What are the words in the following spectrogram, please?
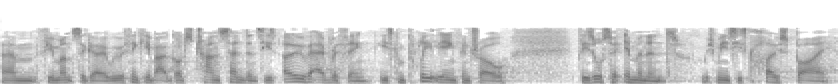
um, a few months ago, we were thinking about God's transcendence. He's over everything, He's completely in control. But He's also immanent, which means He's close by.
